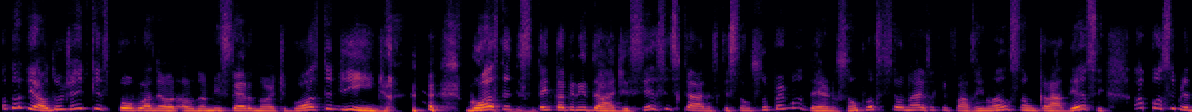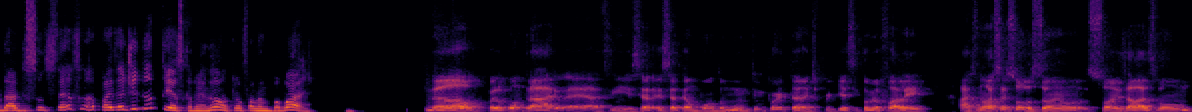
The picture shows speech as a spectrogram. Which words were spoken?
Ô, Daniel, do jeito que esse povo lá no, no hemisfério norte gosta de índio, gosta de sustentabilidade, e se esses caras que são super modernos, são profissionais que fazem, lançam um CRA desse, a possibilidade de sucesso, rapaz, é gigantesca, não é não? Estou falando bobagem? Não, pelo contrário. É, assim, esse, é, esse é até um ponto muito importante, porque, assim, como eu falei, as nossas soluções, elas vão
